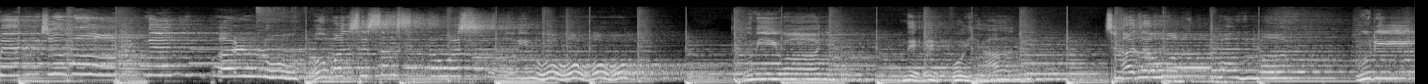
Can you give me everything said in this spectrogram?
맨주먹 맨발로 험한 세상 살아왔어요. 금이 와냐 내 고향에 찾아왔건만 우리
